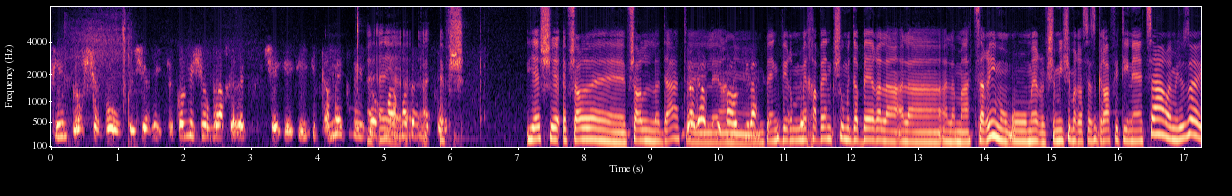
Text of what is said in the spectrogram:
כלי לא שבור, וכל מי שאומר אחרת, שיתעמק ויבדוק מה באמת. יש, אפשר, אפשר לדעת אה, לאן בן גביר מכוון כשהוא מדבר על, ה, על, ה, על המעצרים, הוא, הוא אומר שמי שמרסס גרפיטי נעצר, שזה,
